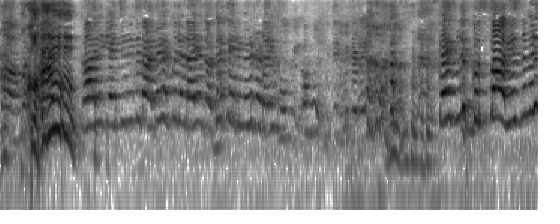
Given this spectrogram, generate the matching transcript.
हाँ। खाली कैंची नहीं चलाते घर पे लड़ाई हो जाती है तेरी मेरी लड़ाई हो गई हो गई तेरी मेरी लड़ाई गाइस मुझे गुस्सा आ गया इसने मेरे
